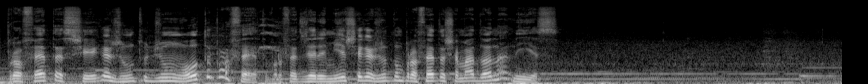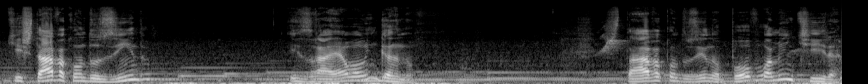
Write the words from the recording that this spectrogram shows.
O profeta chega junto de um outro profeta. O profeta Jeremias chega junto de um profeta chamado Ananias, que estava conduzindo Israel ao engano estava conduzindo o povo à mentira.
